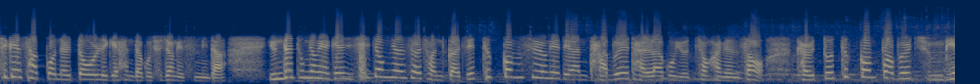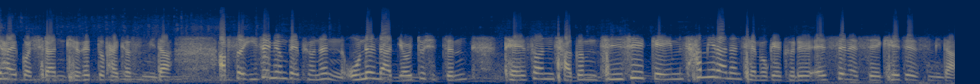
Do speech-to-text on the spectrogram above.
시계 사건을 떠올리게 한다고 주장했습니다. 윤 대통령에겐 시정연설 전까지 특검 수용에 대한 답을 달라고 요청하면서 별도 특검법을 준비할 것이란 계획도 밝혔습니다. 앞서 이재명 대표는 오늘 낮 12시쯤 대선 자금 진실 게임 3이라는 제목의 글을 SNS에 게재했습니다.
